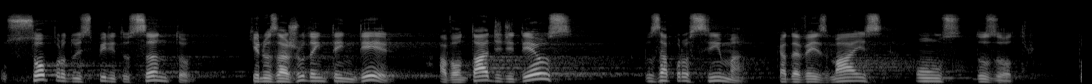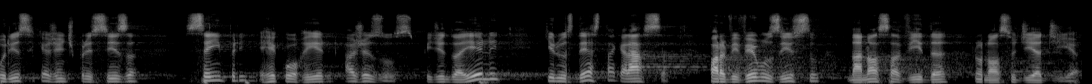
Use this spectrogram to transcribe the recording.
O sopro do Espírito Santo, que nos ajuda a entender a vontade de Deus, nos aproxima cada vez mais uns dos outros. Por isso que a gente precisa sempre recorrer a Jesus, pedindo a Ele que nos dê esta graça para vivermos isso na nossa vida, no nosso dia a dia.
